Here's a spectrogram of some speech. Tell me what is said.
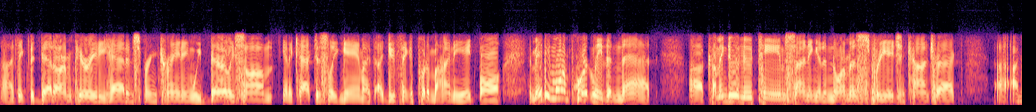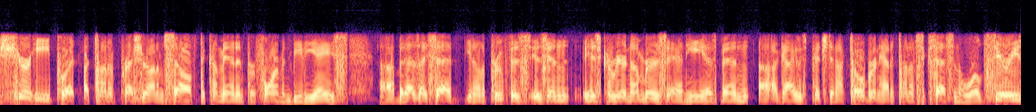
Uh, I think the dead arm period he had in spring training, we barely saw him in a Cactus League game. I, I do think it put him behind the eight ball. And maybe more importantly than that, uh, coming to a new team, signing an enormous free agent contract, uh, I'm sure he put a ton of pressure on himself to come in and perform and be the ace. Uh, but as I said, you know, the proof is is in his career numbers, and he has been uh, a guy who's pitched in October and had a ton of success in the World Series.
